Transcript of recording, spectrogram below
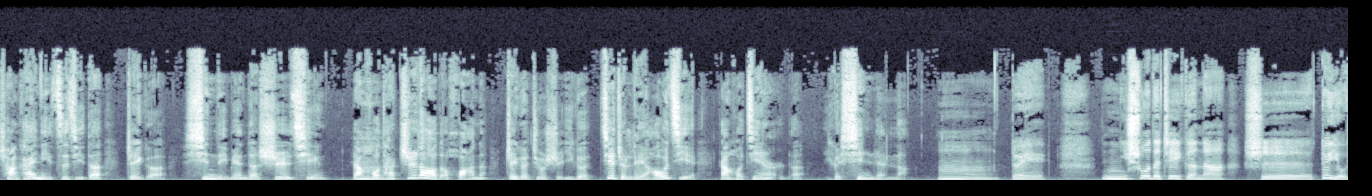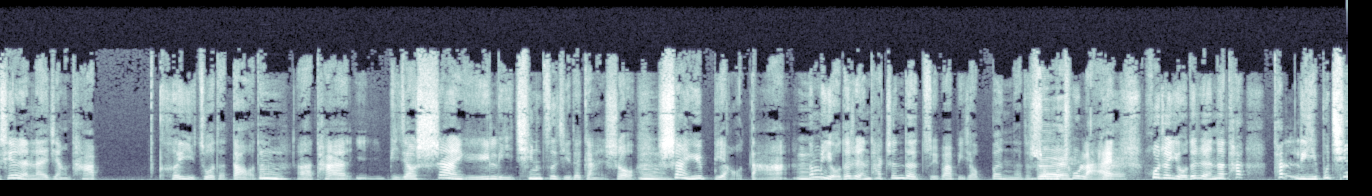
敞开你自己的这个心里面的事情，然后嗯他知道的话呢，这个就是一个借着了解，然后进而的一个信任了。嗯，对，你说的这个呢，是对有些人来讲，他可以做得到的。嗯。啊，他比较善于理清自己的感受，嗯。善于表达。那么有的人他真的嘴巴比较笨呢，他说不出来；或者有的人呢，他他理不清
